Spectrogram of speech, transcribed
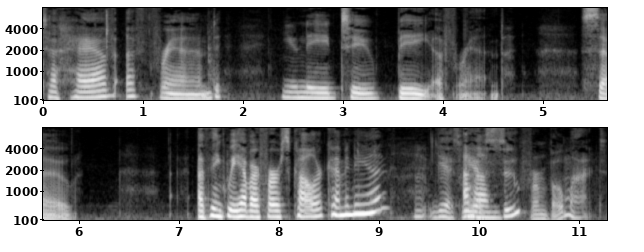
to have a friend, you need to be a friend. So I think we have our first caller coming in. Yes, we have Um, Sue from Beaumont.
